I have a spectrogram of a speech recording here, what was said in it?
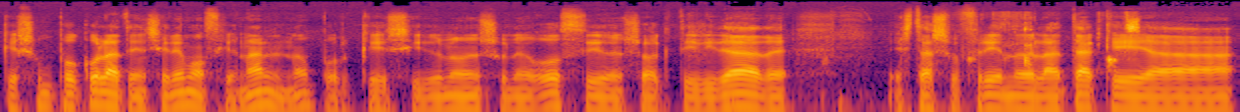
que es un poco la tensión emocional, ¿no? Porque si uno en su negocio, en su actividad, está sufriendo el ataque a,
